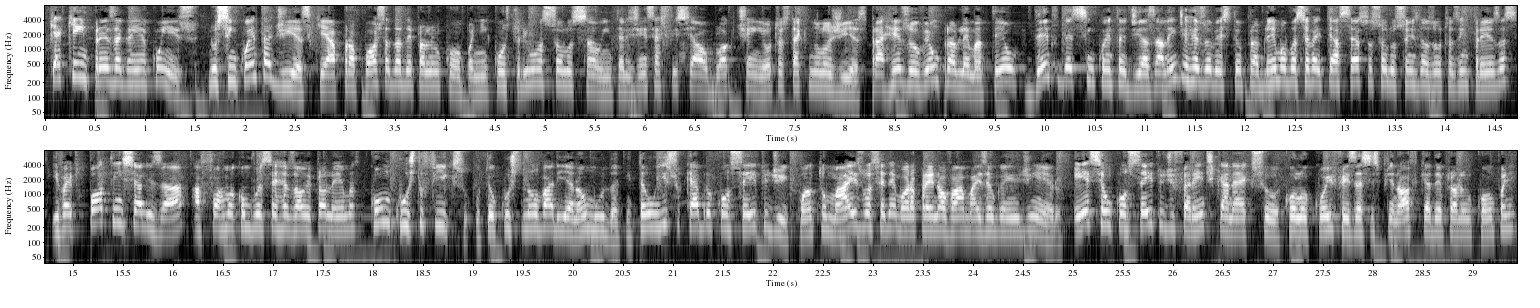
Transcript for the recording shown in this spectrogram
O que é que a empresa ganha com isso? Nos 50 dias que é a proposta da The Problem Company construir uma solução em inteligência artificial, blockchain e outras tecnologias para resolver um problema teu, dentro desses 50 dias, além de resolver esse teu problema, você vai ter acesso às soluções das outras empresas e vai potencializar a forma como você resolve problemas com um custo fixo. O teu custo não varia, não muda. Então isso quebra o conceito de quanto mais você demora para inovar, mais eu ganho dinheiro. Esse é um conceito diferente que a Nexo colocou e fez essa spin-off que é a The Problem Company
